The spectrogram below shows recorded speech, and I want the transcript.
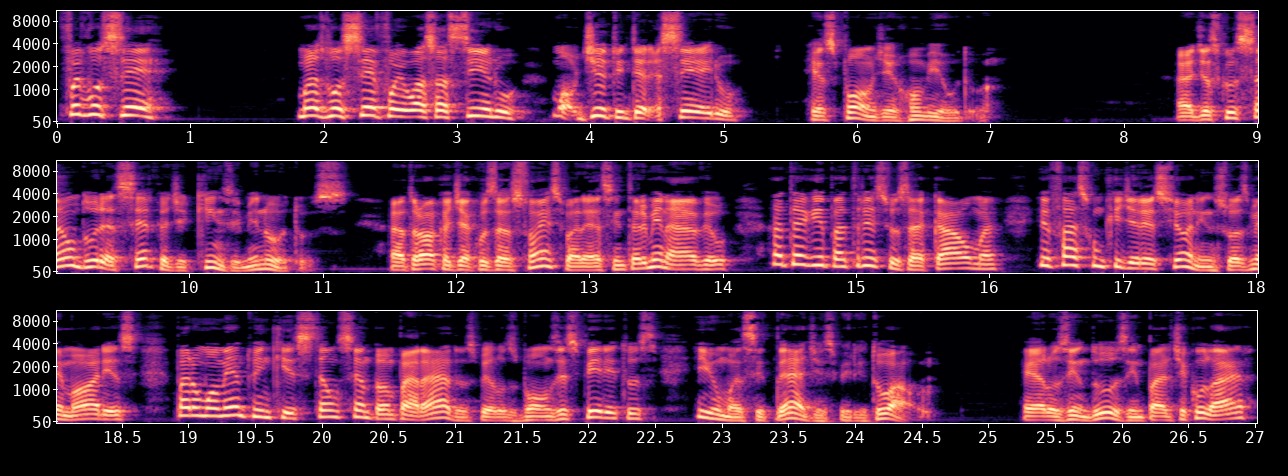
Foi você. Mas você foi o assassino, maldito interesseiro. Responde Romildo. A discussão dura cerca de 15 minutos. A troca de acusações parece interminável, até que Patrício se acalma e faz com que direcionem suas memórias para o momento em que estão sendo amparados pelos bons espíritos e uma cidade espiritual. Ela os induz, em particular,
